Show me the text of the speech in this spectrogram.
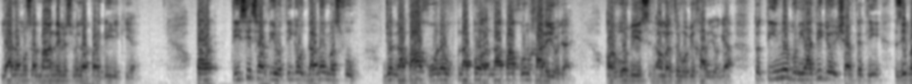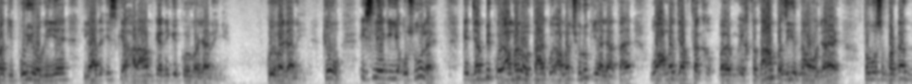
لہذا مسلمان نے بسم اللہ پڑھ کے یہ کیا ہے۔ اور تیسری شرط یہ ہوتی ہے کہ وہ دم مصفو، جو ناپاک خون ہے ناپاک خون خارج ہو جائے۔ اور وہ بھی اس عمل سے وہ بھی خارج ہو گیا۔ تو تین بنیادی جو شرطیں تھیں، ذبح کی پوری ہو گئی ہیں، لہذا اس کے حرام کہنے کی کوئی وجہ نہیں ہے۔ کوئی وجہ نہیں۔ کیوں؟ اس لیے کہ یہ اصول ہے کہ جب بھی کوئی عمل ہوتا ہے، کوئی عمل شروع کیا جاتا ہے، وہ عمل جب تک اختتام پذیر نہ ہو جائے، تو اس بٹن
